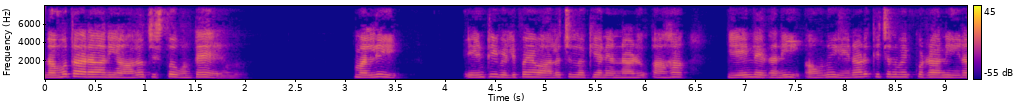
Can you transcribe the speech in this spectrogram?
నమ్ముతారా అని ఆలోచిస్తూ ఉంటే మళ్ళీ ఏంటి వెళ్ళిపోయావు ఆలోచనలోకి అని అన్నాడు. ఆహా ఏం లేదని. అవును ఏనాడు కిచెన్ వైపు కూడా అని ఈయన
